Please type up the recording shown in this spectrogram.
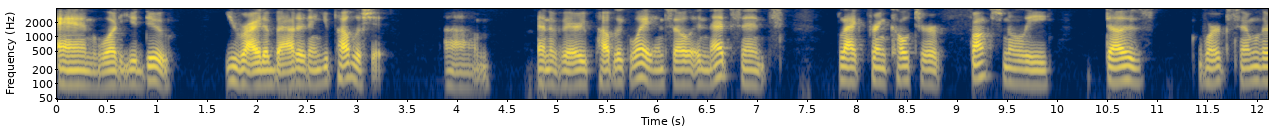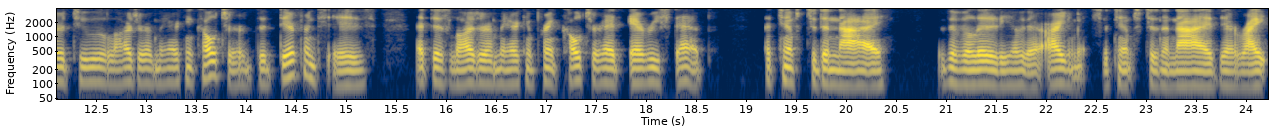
and what do you do? You write about it and you publish it um, in a very public way. And so, in that sense, Black print culture functionally does work similar to a larger American culture. The difference is that this larger American print culture at every step attempts to deny the validity of their arguments, attempts to deny their right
